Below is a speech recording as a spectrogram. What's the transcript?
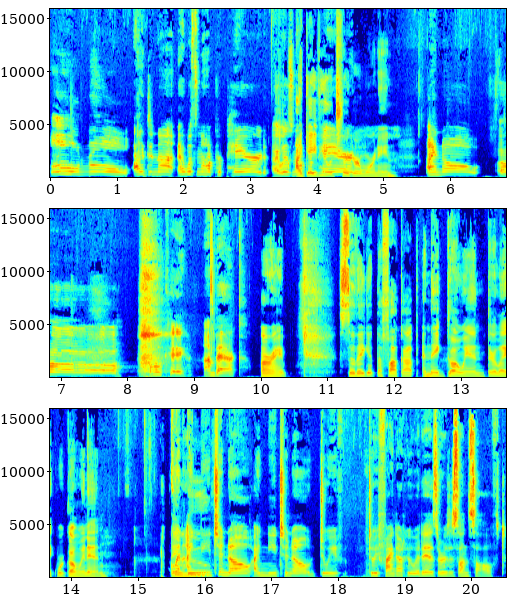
Oh no! I did not. I was not prepared. I was not. I gave you a trigger warning. I know. Oh. okay, I'm back. All right. So they get the fuck up and they go in. They're like, we're going in. They Quinn, I need to know. I need to know. Do we do we find out who it is, or is this unsolved?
